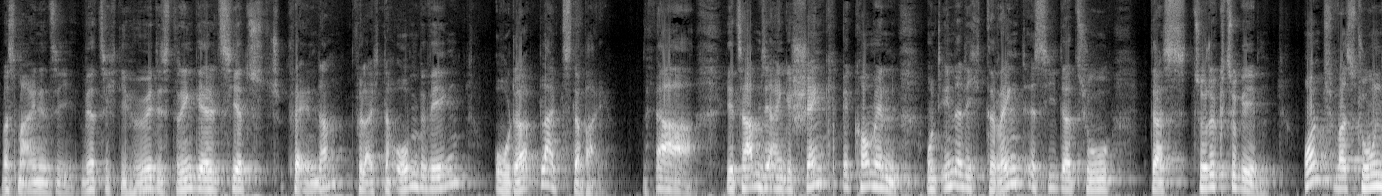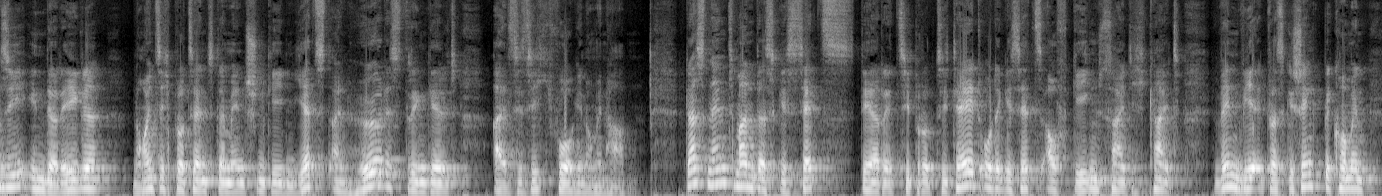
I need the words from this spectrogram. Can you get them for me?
Was meinen Sie? Wird sich die Höhe des Trinkgelds jetzt verändern? Vielleicht nach oben bewegen? Oder bleibt es dabei? Ja, jetzt haben Sie ein Geschenk bekommen und innerlich drängt es Sie dazu, das zurückzugeben. Und was tun sie? In der Regel 90 Prozent der Menschen geben jetzt ein höheres Trinkgeld, als sie sich vorgenommen haben. Das nennt man das Gesetz der Reziprozität oder Gesetz auf Gegenseitigkeit. Wenn wir etwas geschenkt bekommen,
